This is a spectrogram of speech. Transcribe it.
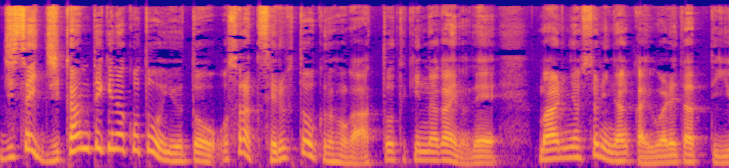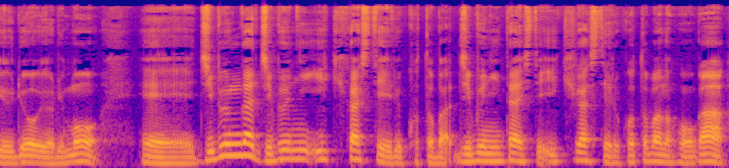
実際時間的なことを言うと、おそらくセルフトークの方が圧倒的に長いので、周りの人に何か言われたっていう量よりも、えー、自分が自分に言い聞かせている言葉、自分に対して言い聞かせている言葉の方が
